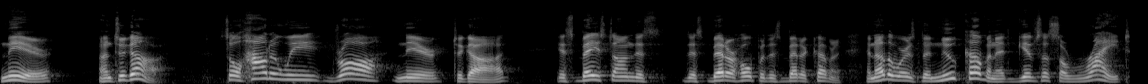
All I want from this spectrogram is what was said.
near unto God. So, how do we draw near to God? It's based on this, this better hope or this better covenant. In other words, the new covenant gives us a right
